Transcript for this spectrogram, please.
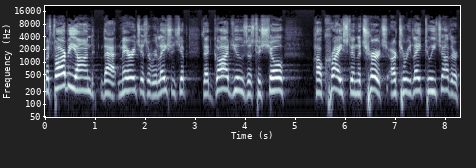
But far beyond that, marriage is a relationship that God uses to show how Christ and the church are to relate to each other.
